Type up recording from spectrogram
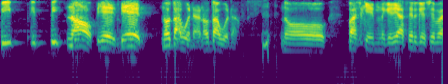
Pi, pi, pi. No, bien, bien. Nota buena, nota buena. No, más que me quería hacer que se me...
